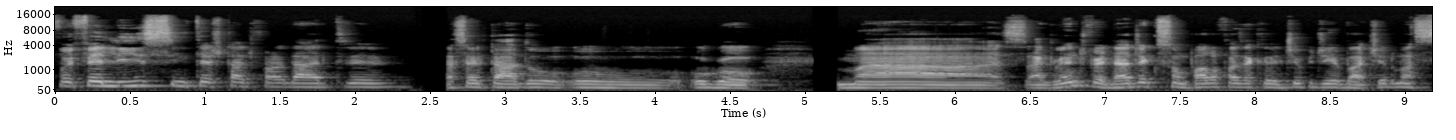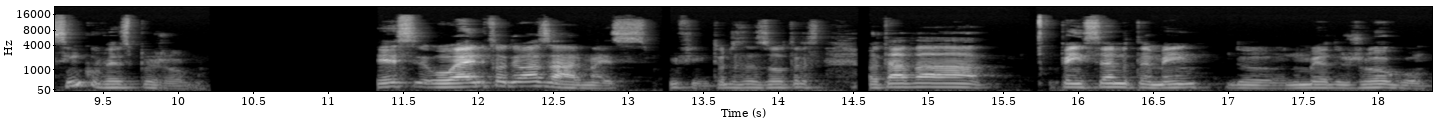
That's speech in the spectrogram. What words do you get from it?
foi feliz em ter de fora da área ter acertado o, o gol. Mas a grande verdade é que São Paulo faz aquele tipo de rebatido umas cinco vezes por jogo. Esse, o Wellington deu azar, mas, enfim, todas as outras. Eu tava pensando também do, no meio do jogo,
